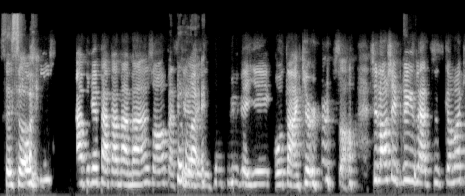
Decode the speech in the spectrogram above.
C'est ça après papa-maman, genre, parce que je ne peux plus veiller autant qu'eux. j'ai lâché prise là-dessus. C'est comme, OK,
